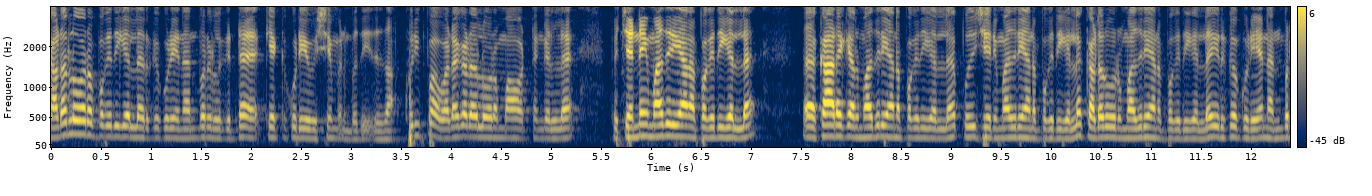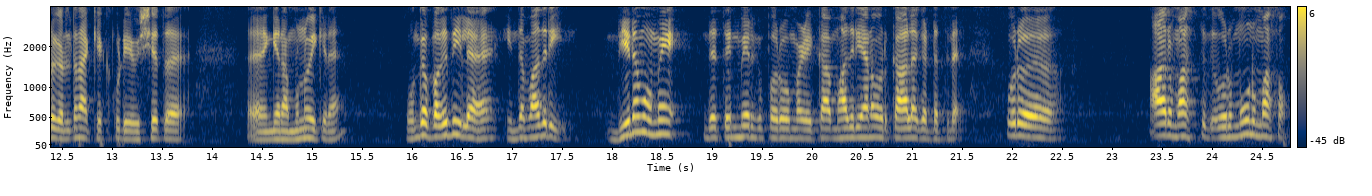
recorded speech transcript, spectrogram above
கடலோர பகுதிகளில் இருக்கக்கூடிய நண்பர்கள்கிட்ட கேட்கக்கூடிய விஷயம் என்பது இதுதான். குறிப்பாக வடகடலோர மாவட்டங்களில் இப்போ சென்னை மாதிரியான பகுதிகளில் காரைக்கால் மாதிரியான பகுதிகளில் புதுச்சேரி மாதிரியான பகுதிகளில் கடலூர் மாதிரியான பகுதிகளில் இருக்கக்கூடிய நண்பர்கள்ட்ட நான் கேட்கக்கூடிய விஷயத்த இங்கே நான் முன்வைக்கிறேன். உங்கள் பகுதியில் இந்த மாதிரி தினமுமே இந்த தென்மேற்கு பருவமழை கா மாதிரியான ஒரு காலகட்டத்தில் ஒரு ஆறு மாதத்துக்கு ஒரு மூணு மாதம்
